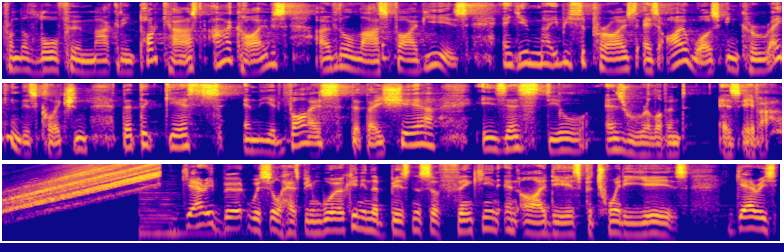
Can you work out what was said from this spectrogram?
from the Law Firm Marketing Podcast archives over the last five years. And you may be surprised, as I was in curating this collection, that the guests and the advice that they share is as still as relevant as ever. Gary Bertwistle has been working in the business of thinking and ideas for 20 years. Gary's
